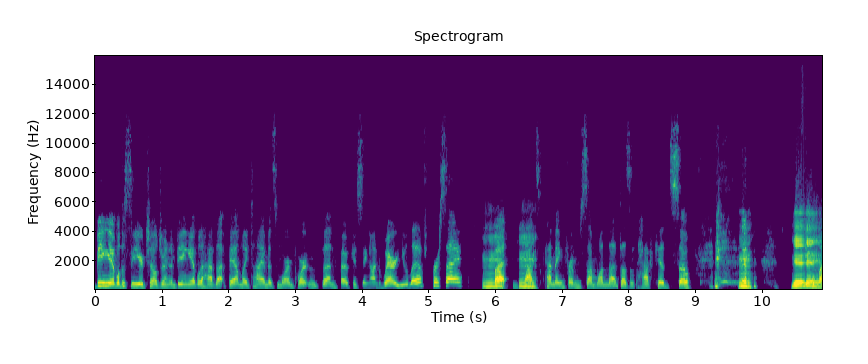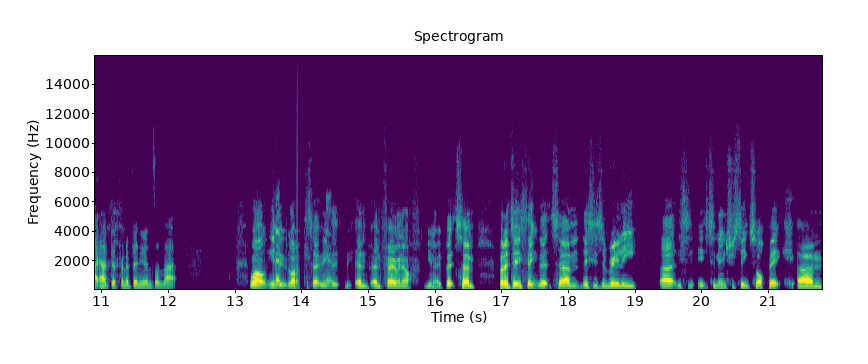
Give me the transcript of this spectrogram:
being able to see your children and being able to have that family time is more important than focusing on where you live per se Mm, but mm. that's coming from someone that doesn't have kids. So mm. yeah, people yeah, might have different opinions on that. Well, you know, like I said, yeah. and and fair enough, you know, but um, but I do think that um, this is a really uh, this is it's an interesting topic. Um,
